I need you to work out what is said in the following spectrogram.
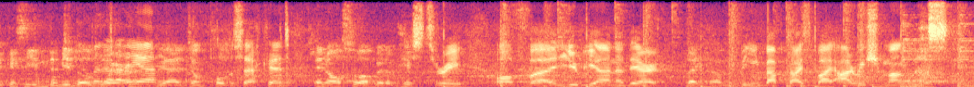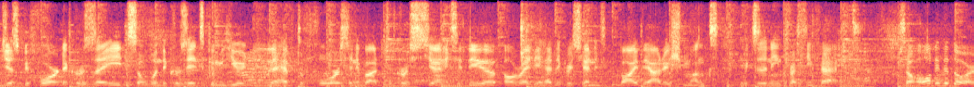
you can see in the middle there, there, yeah. John Paul II, and also a bit of history of uh, Ljubljana there, like um, being baptized by Irish monks just before the Crusades. So when the Crusades came here, they didn't have to force anybody to Christianity. They already had the Christianity by the Irish monks, which is an interesting fact. So all at the door.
